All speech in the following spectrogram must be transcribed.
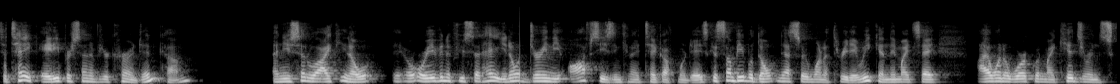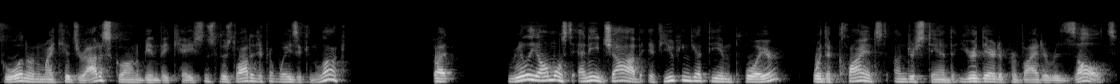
to take 80% of your current income, and you said, well, I, you know, or even if you said, hey, you know what, during the off season, can I take off more days? Because some people don't necessarily want a three day weekend. They might say, I want to work when my kids are in school and when my kids are out of school, I want to be in vacation. So there's a lot of different ways it can look. But really, almost any job, if you can get the employer or the clients to understand that you're there to provide a result,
